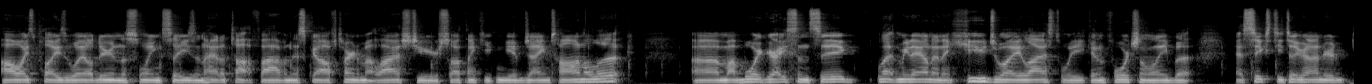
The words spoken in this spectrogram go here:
always plays well during the swing season. Had a top five in this golf tournament last year, so I think you can give James Hahn a look. Uh, my boy Greyson Sigg let me down in a huge way last week, unfortunately, but at 6,200,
